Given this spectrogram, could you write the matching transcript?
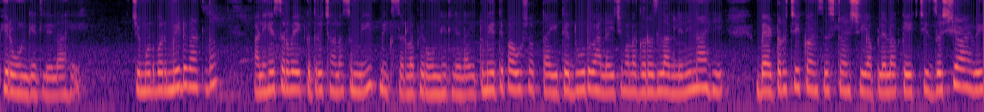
फिरवून घेतलेलं आहे. चिमूटभर मीठ घातलं आणि हे सर्व एकत्रित छान असं मी मिक्सरला फिरवून घेतलेलं आहे. तुम्ही इथे पाहू शकता इथे दूध घालायची मला गरज लागलेली नाही. बॅटरची कन्सिस्टन्सी आपल्याला केकची जशी हवी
